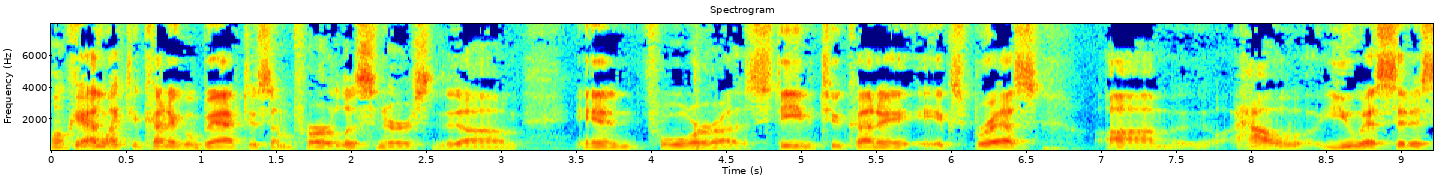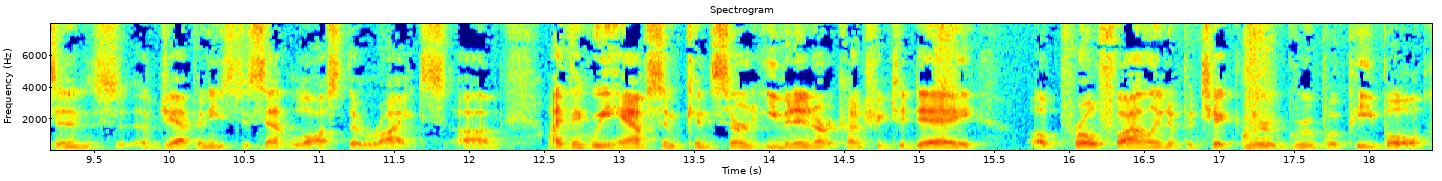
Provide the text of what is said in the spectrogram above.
Okay, I'd like to kind of go back to some for our listeners um, and for uh, Steve to kind of express um, how U.S. citizens of Japanese descent lost their rights. Um, I think we have some concern, even in our country today, of profiling a particular group of people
